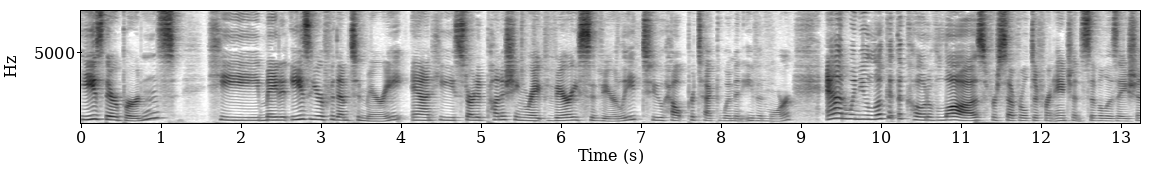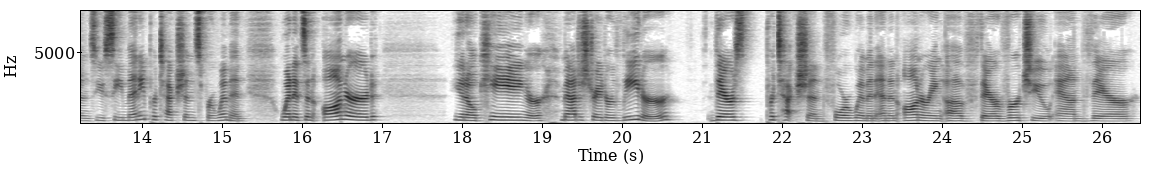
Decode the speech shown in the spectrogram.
eased their burdens. He made it easier for them to marry, and he started punishing rape very severely to help protect women even more. And when you look at the code of laws for several different ancient civilizations, you see many protections for women. When it's an honored, you know, king or magistrate or leader, there's protection for women and an honoring of their virtue and their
